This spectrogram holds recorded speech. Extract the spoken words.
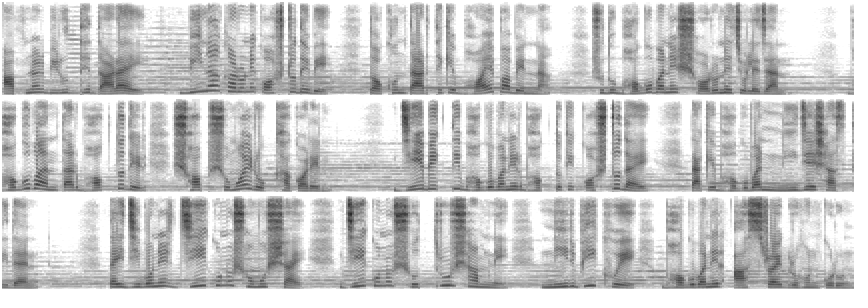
আপনার বিরুদ্ধে দাঁড়ায় বিনা কারণে কষ্ট দেবে, তখন তার থেকে ভয় পাবেন না, শুধু ভগবানের স্মরণে চলে যান। ভগবান তার ভক্তদের সব সময় রক্ষা করেন। যে ব্যক্তি ভগবানের ভক্তকে কষ্ট দেয়, তাকে ভগবান নিজে শাস্তি দেন। তাই জীবনের যে কোনো সমস্যায়, যে কোনো শত্রুর সামনে নির্ভীক হয়ে ভগবানের আশ্রয় গ্রহণ করুন।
